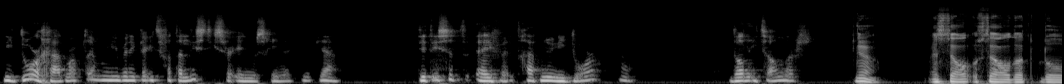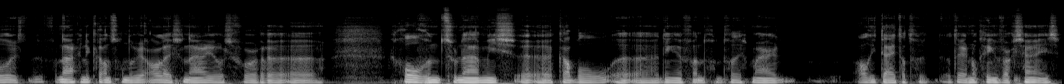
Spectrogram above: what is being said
niet doorgaat. Maar op de een manier ben ik daar iets fatalistischer in misschien. Ik denk, ja, dit is het even. Het gaat nu niet door. Nou, dan iets anders. Ja. En stel, stel dat, ik bedoel, vandaag in de krant stonden weer allerlei scenario's voor uh, uh, golven, tsunamis, uh, kabbel, dingen van, van, van, zeg maar, al die tijd dat, we, dat er nog geen vaccin is.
